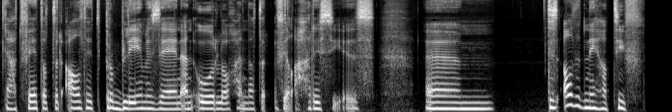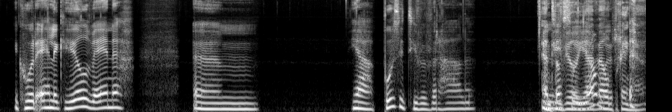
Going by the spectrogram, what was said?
ja, het feit dat er altijd problemen zijn en oorlog en dat er veel agressie is. Um, het is altijd negatief. Ik hoor eigenlijk heel weinig um, ja, positieve verhalen. En, en die wil jij wel brengen.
